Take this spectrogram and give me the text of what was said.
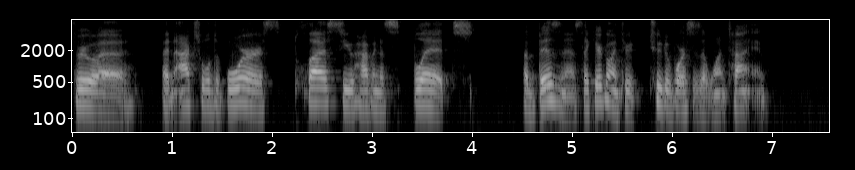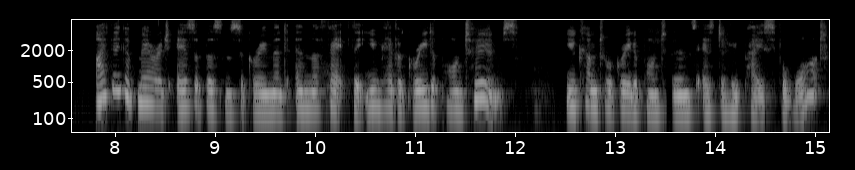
through a an actual divorce plus you having to split a business, like you're going through two divorces at one time. I think of marriage as a business agreement in the fact that you have agreed upon terms. You come to agreed upon terms as to who pays for what,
